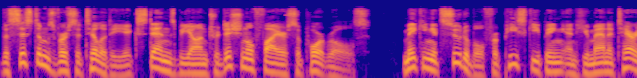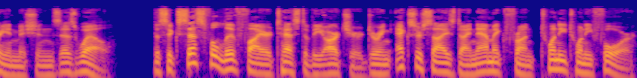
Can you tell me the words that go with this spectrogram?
the system's versatility extends beyond traditional fire support roles, making it suitable for peacekeeping and humanitarian missions as well. The successful live-fire test of the Archer during Exercise Dynamic Front 2024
